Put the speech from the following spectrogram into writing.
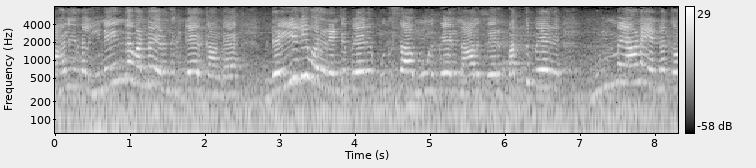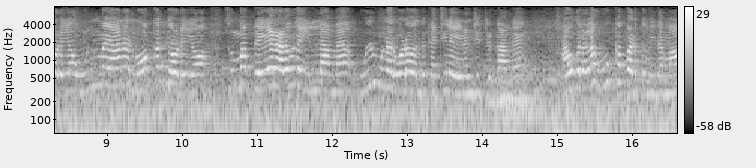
மகளிர்கள் இணைந்த வண்ணம் இருந்துகிட்டே இருக்காங்க. டெய்லி ஒரு ரெண்டு பேர் புதுசா மூணு பேர் நாலு பேர் பத்து பேர். உண்மையான எண்ணத்தோடையும் உண்மையான நோக்கத்தோடையும் சும்மா பெயர் அளவுல இல்லாம உள் உணர்வோட வந்து கட்சியில இணைஞ்சிட்டு இருக்காங்க. அவங்களெல்லாம் ஊக்கப்படுத்தும் விதமா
